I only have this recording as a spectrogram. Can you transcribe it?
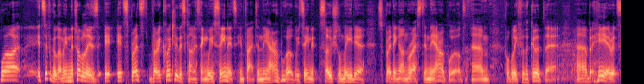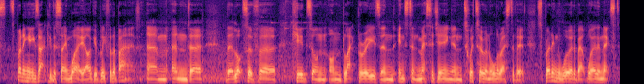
Well, it's difficult. I mean, the trouble is, it, it, spreads very quickly, this kind of thing. We've seen it, in fact, in the Arab world. We've seen it, social media spreading unrest in the Arab world, um, probably for the good there. Uh, but here, it's spreading in exactly the same way, arguably for the bad. Um, and uh, there are lots of uh, kids on, on Blackberries and instant messaging and Twitter and all the rest of it, spreading the word about where the next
